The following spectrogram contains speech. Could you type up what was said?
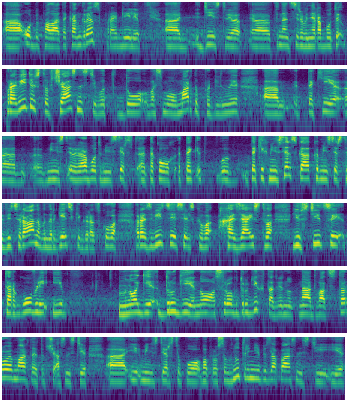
а, обе палаты Конгресса продлили а, действия финансирования работы правительства. В частности, вот до 8 марта продлены такие министерства работы министерств, э, такого, так, э, таких министерств, как Министерство ветеранов, энергетики, городского развития, сельского хозяйства, юстиции, торговли и многие другие, но срок других отодвинут на 22 марта. Это, в частности, э, и Министерство по вопросам внутренней безопасности, и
